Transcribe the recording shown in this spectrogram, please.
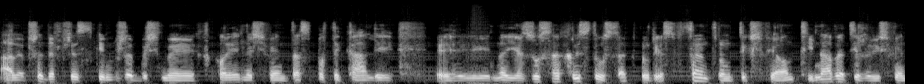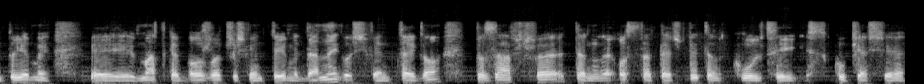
ale przede wszystkim, żebyśmy w kolejne święta spotykali no, Jezusa Chrystusa, który jest w centrum tych świąt i nawet jeżeli świętujemy Matkę Bożą, czy świętujemy danego świętego, to zawsze ten ostateczny, ten kult skupia się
